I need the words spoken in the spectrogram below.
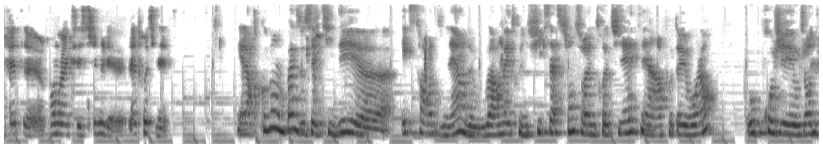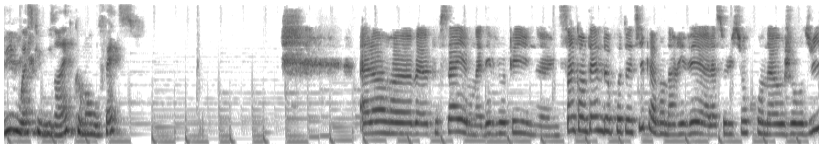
fait, rendre accessible la trottinette. Et alors, comment on passe de cette idée extraordinaire de vouloir mettre une fixation sur une trottinette et un fauteuil roulant au projet aujourd'hui? Où est-ce que vous en êtes? Comment vous faites? Alors euh, bah, pour ça, on a développé une, cinquantaine de prototypes avant d'arriver à la solution qu'on a aujourd'hui.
